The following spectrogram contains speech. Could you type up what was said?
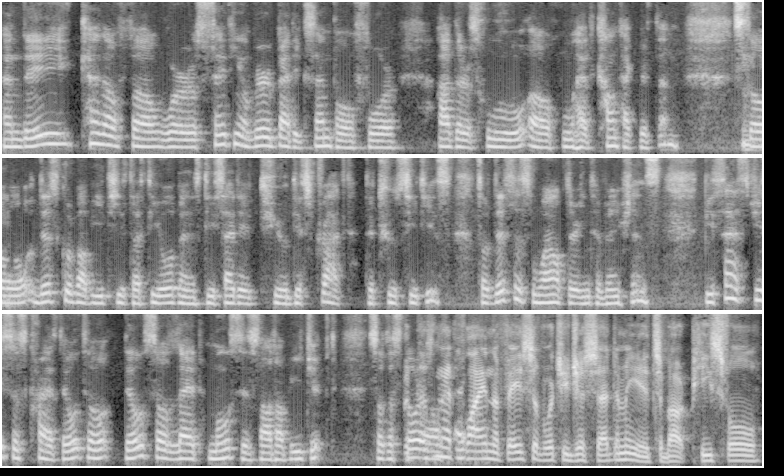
and they kind of uh, were setting a very bad example for others who uh, who had contact with them. So mm-hmm. this group of ETs, the Thiaoubans, decided to distract the two cities. So this is one of their interventions. Besides Jesus Christ, they also they also led Moses out of Egypt. So the story but doesn't that fly in the face of what you just said to me? It's about peaceful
